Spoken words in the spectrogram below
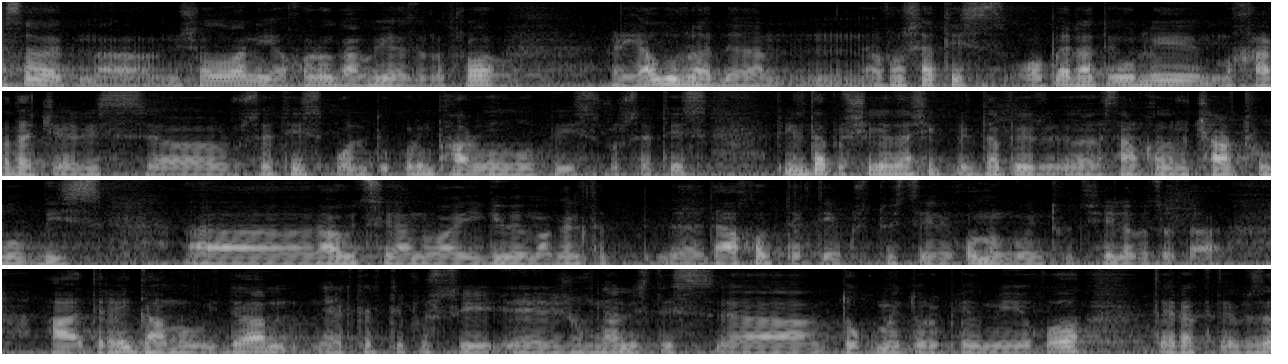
ასევე მნიშვნელოვანია ხო რომ გავიაზროთ რომ რეალურად რუსეთის ოპერატიული ხარდაჭერის რუსეთის პოლიტიკური მფარველობის რუსეთის პირდაპირ შეგადაში პირდაპირ სამხედრო ჩართულობის აა რა ვიცი ანუ აი იგივე მაგალითად დაახლოებით 1-6 თვის წინ იყო მე მგონი თუ შეიძლება ცოტა ადრე გამოვიდა. ერთ-ერთი რუსი ჟურნალისტის დოკუმენტური ფილმი იყო ტერაქტებზე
